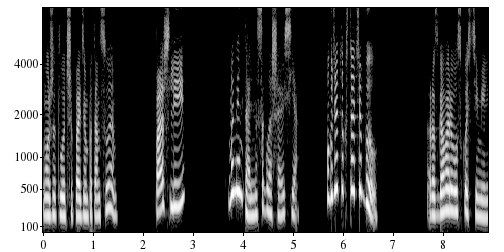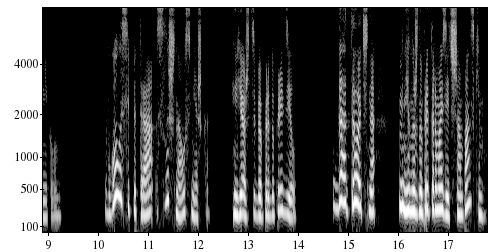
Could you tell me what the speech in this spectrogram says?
«Может, лучше пойдем потанцуем?» «Пошли!» Моментально соглашаюсь я. «А где ты, кстати, был?» Разговаривал с Костей Мельниковым. В голосе Петра слышна усмешка. Я же тебя предупредил. Да, точно. Мне нужно притормозить с шампанским.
